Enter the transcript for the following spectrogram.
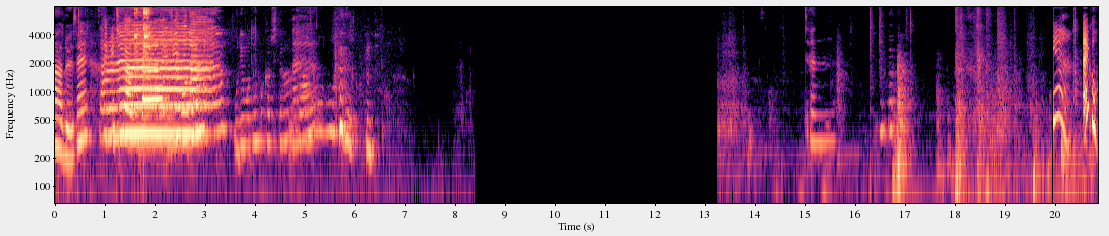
하나 둘 셋. 생일 축하합니다. 우리 모두 행복합시다. 네. 짠. 야, 아이고.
